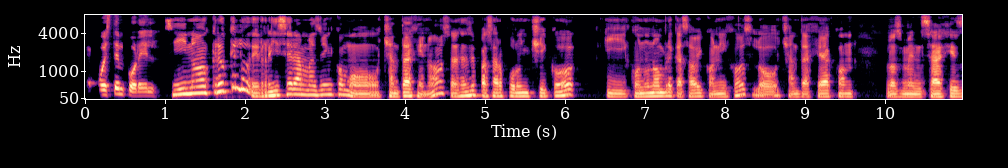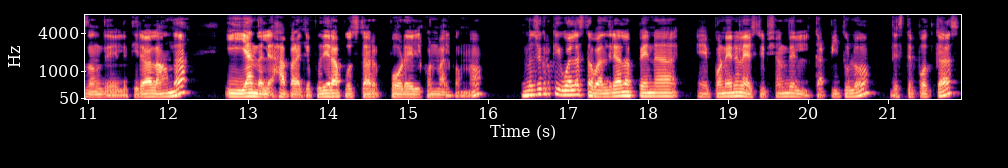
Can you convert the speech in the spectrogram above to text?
que apuesten por él. Sí, no, creo que lo de Riz era más bien como chantaje, ¿no? O sea, se hace pasar por un chico y con un hombre casado y con hijos, lo chantajea con los mensajes donde le tiraba la onda y ándale, ajá, para que pudiera apostar por él con Malcolm, ¿no? Entonces yo creo que igual hasta valdría la pena eh, poner en la descripción del capítulo de este podcast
